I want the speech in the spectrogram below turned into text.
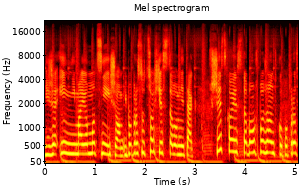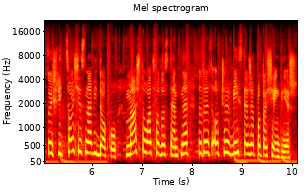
i że inni mają mocniejszą i po prostu coś jest z tobą nie tak. Wszystko jest z tobą w porządku. Po prostu jeśli coś jest na widoku, masz to łatwo dostępne, to to jest oczywiste, że po to sięgniesz.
